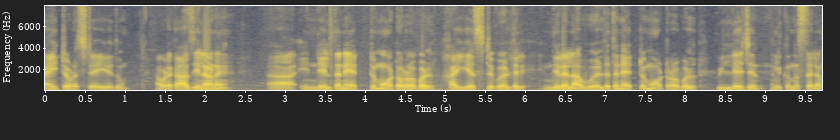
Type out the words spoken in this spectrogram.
നൈറ്റ് അവിടെ സ്റ്റേ ചെയ്തു. അവിടെ കാസിയിലാണ് ഇന്ത്യയിൽ തന്നെ ഏറ്റവും മോട്ടോറബിൾ ഹയസ്റ്റ് വേൾഡിൽ ഇന്ത്യയിലല്ല വേൾഡിൽ തന്നെ ഏറ്റവും മോട്ടോറബിൾ വില്ലേജ് നിൽക്കുന്ന സ്ഥലം.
